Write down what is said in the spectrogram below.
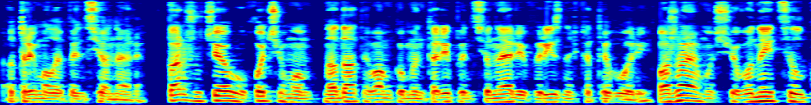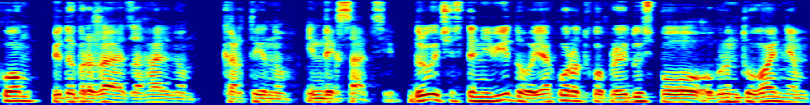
отримали пенсіонери? В першу чергу хочемо надати вам коментарі пенсіонерів різних категорій. Вважаємо, що вони цілком відображають загальну картину індексації. В другій частині відео я коротко пройдусь по обґрунтуванням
